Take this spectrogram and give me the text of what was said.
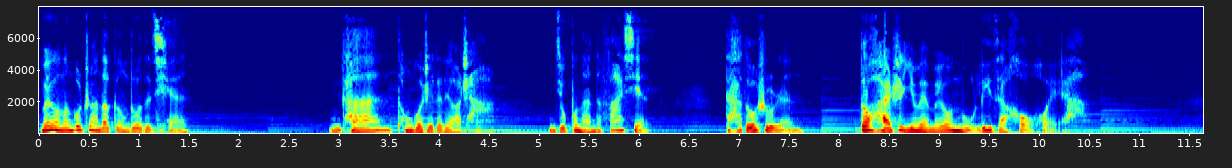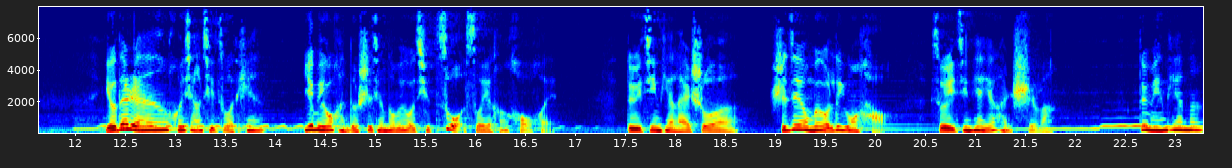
没有能够赚到更多的钱。你看，通过这个调查，你就不难的发现，大多数人都还是因为没有努力在后悔呀。有的人回想起昨天，因为有很多事情都没有去做，所以很后悔。对于今天来说，时间又没有利用好，所以今天也很失望。对明天呢，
